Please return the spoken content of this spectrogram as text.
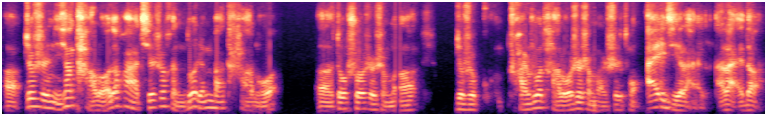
啊，就是你像塔罗的话，其实很多人把塔罗呃都说是什么。就是传说塔罗是什么？是从埃及来来的，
